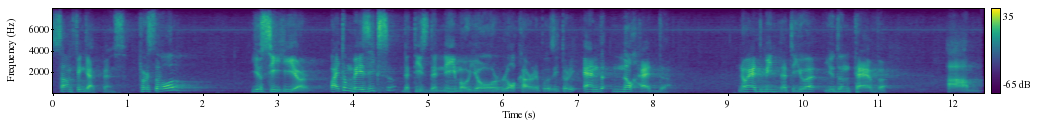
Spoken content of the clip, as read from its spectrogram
something happens. First of all, you see here Python basics, that is the name of your local repository, and no head. No head means that you, you don't have um,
